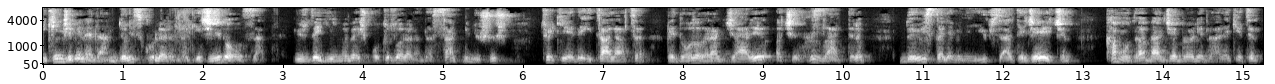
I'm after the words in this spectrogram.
İkinci bir neden döviz kurlarında geçici de olsa %25-30 oranında sert bir düşüş Türkiye'de ithalatı ve doğal olarak cari açığı hızla arttırıp döviz talebini yükselteceği için kamuda bence böyle bir hareketin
